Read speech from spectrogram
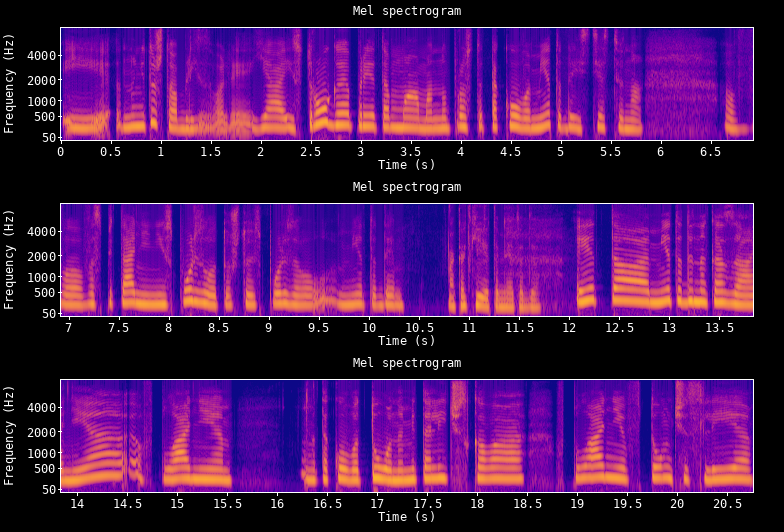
и, ну, не то, что облизывали, я и строгая при этом мама, но просто такого метода, естественно, в воспитании не использовала то, что использовал методы. А какие это методы? Это методы наказания в плане такого тона металлического, в плане в том числе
